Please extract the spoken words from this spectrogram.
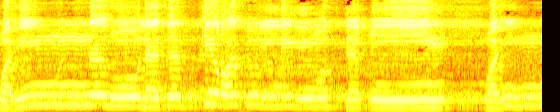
وإنه لتذكرة للمتقين وإنا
